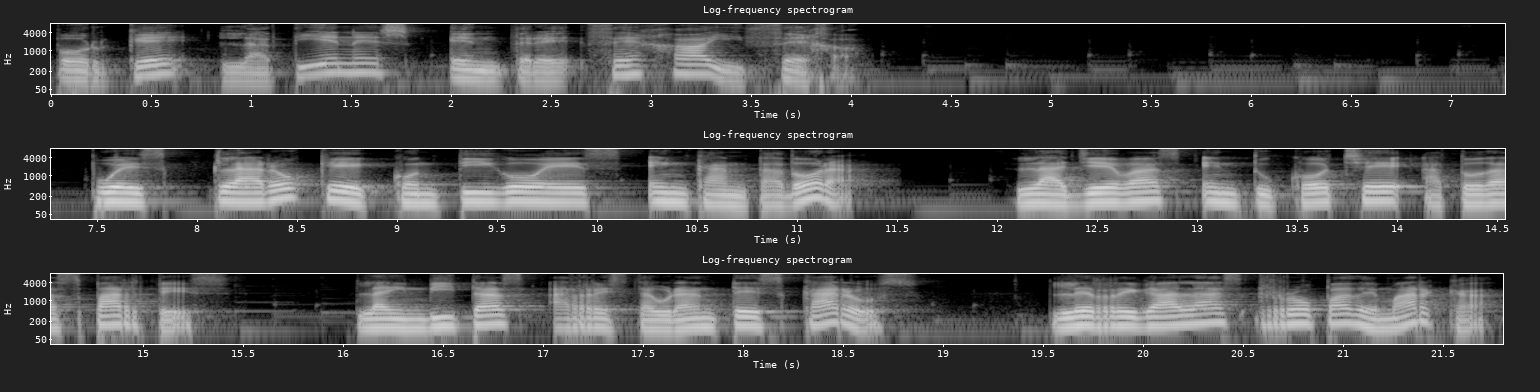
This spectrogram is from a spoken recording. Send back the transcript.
por qué la tienes entre ceja y ceja. Pues claro que contigo es encantadora. La llevas en tu coche a todas partes. La invitas a restaurantes caros. Le regalas ropa de marca.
